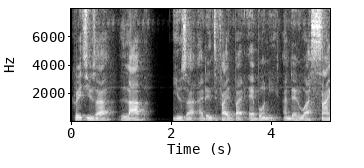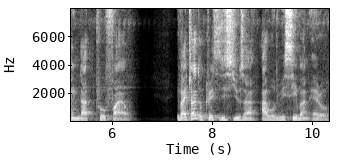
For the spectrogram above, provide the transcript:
Create user, lab user identified by Ebony, and then we'll assign that profile. If I try to create this user, I would receive an error.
